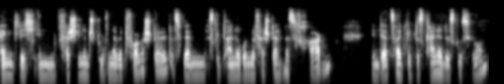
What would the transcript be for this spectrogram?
eigentlich in verschiedenen Stufen, der wird vorgestellt. Es, werden, es gibt eine Runde Verständnisfragen. In der Zeit gibt es keine Diskussion.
